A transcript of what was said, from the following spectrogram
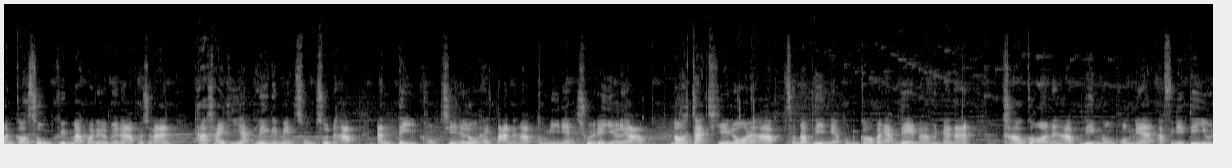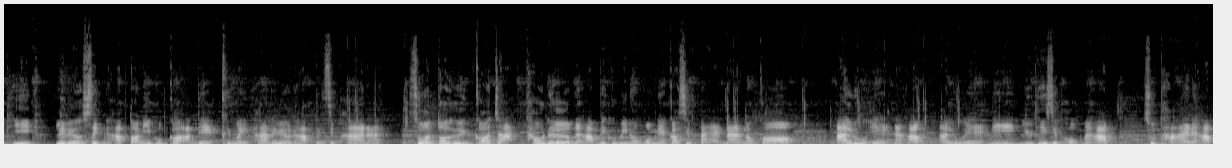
มันก็สูงขึ้นมากกว่าเดิมด้วยนะ เพราะฉะนั้นถ้าใครที่อยากเล่นในเบสสูงสุดนะครับ อันติของ c h i e l o ให้ตันนะครับ ตรงนี้เนี่ยช่วยได้เยอะเลยครับ นอกจาก c h i e l o นะครับสำหรับลินเนี่ยผมก็ไปอัปเดตมาเหมือนกันนะคราวก่อนนะครับลินของผมเนี่ย Affinity อยู่ที่เลเวล10 นะครับ ตอนนี้ผมก็อัปเดตขึ้นมาอีก 5 เลเวลนะครับ เป็น 15 นะ ส่วนตัวอื่นก็จะเท่าเดิมนะครับเมกูมินของผมเนี่ยก็ 18 นะ แล้วก็อารูเอะนะครับอารูเอะนี่อยู่ที่ 16 นะครับ สุดท้ายนะครับ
